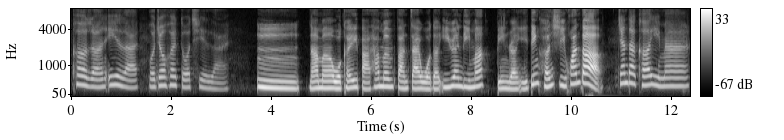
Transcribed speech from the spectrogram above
客人一来，我就会躲起来。嗯，那么我可以把它们放在我的医院里吗？病人一定很喜欢的。真的可以吗？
